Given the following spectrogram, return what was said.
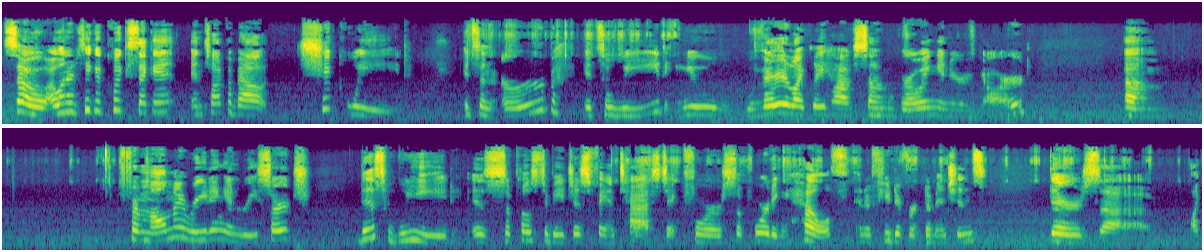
So, I wanted to take a quick second and talk about chickweed. It's an herb, it's a weed. You very likely have some growing in your yard. Um, from all my reading and research, this weed is supposed to be just fantastic for supporting health in a few different dimensions. There's uh, like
